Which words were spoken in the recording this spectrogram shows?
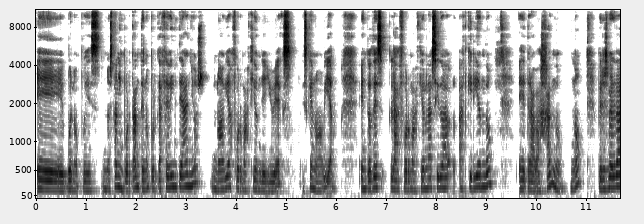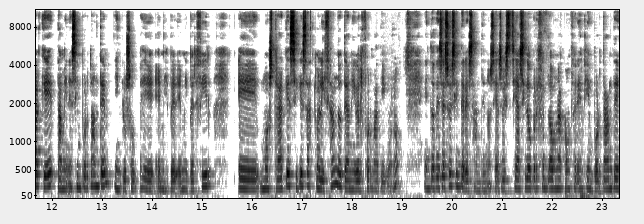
eh, bueno, pues no es tan importante, ¿no? Porque hace 20 años no había formación de UX, es que no había. Entonces la formación la has ido adquiriendo eh, trabajando, ¿no? Pero es verdad que también es importante, incluso en mi, en, mi, perfil, eh, mostrar que sigues actualizándote a nivel formativo, ¿no? Entonces eso es interesante, ¿no? Si has, si has ido, por ejemplo, a una conferencia importante,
